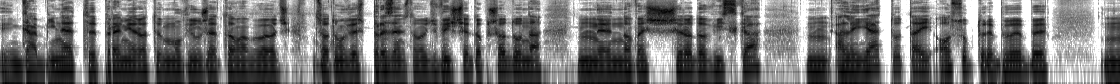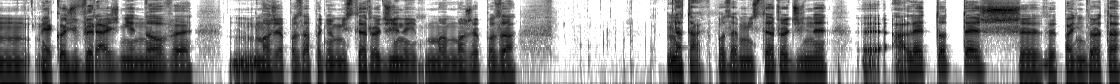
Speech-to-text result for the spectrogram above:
gabinet. Premier o tym mówił, że to ma być, co o tym mówiłeś, prezydent, to ma być wyjście do przodu na nowe środowiska, ale ja tutaj osób, które byłyby mm, jakoś wyraźnie nowe, może poza panią minister rodziny, może poza no tak, poza minister rodziny, e, ale to też e, pani Dorota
